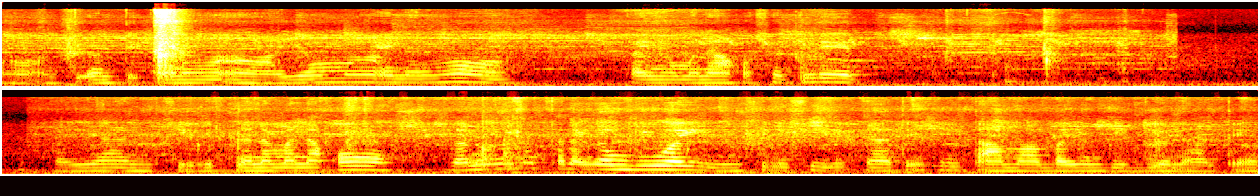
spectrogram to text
oh, unti-unti ka na nga. ah, Yung mga ina mo, pahinga muna ako saglit. Ayan, silip na naman ako. Ganun naman talagang buhay. Sinisilip natin kung tama ba yung video natin.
